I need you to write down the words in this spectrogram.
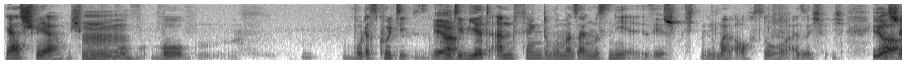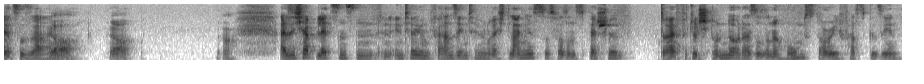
ja, ist schwer, Schw- wo, wo, wo das kulti Ja. kultiviert anfängt und wo man sagen muss, nee, sie spricht nun mal auch so. Also ich, ich kann Ja, schwer zu sagen. Ja, ja. Ja. Also ich habe letztens ein, ein Interview, ein Fernsehinterview, ein recht langes, das war so ein Special, dreiviertel Stunde oder so, so eine Home Story fast gesehen,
